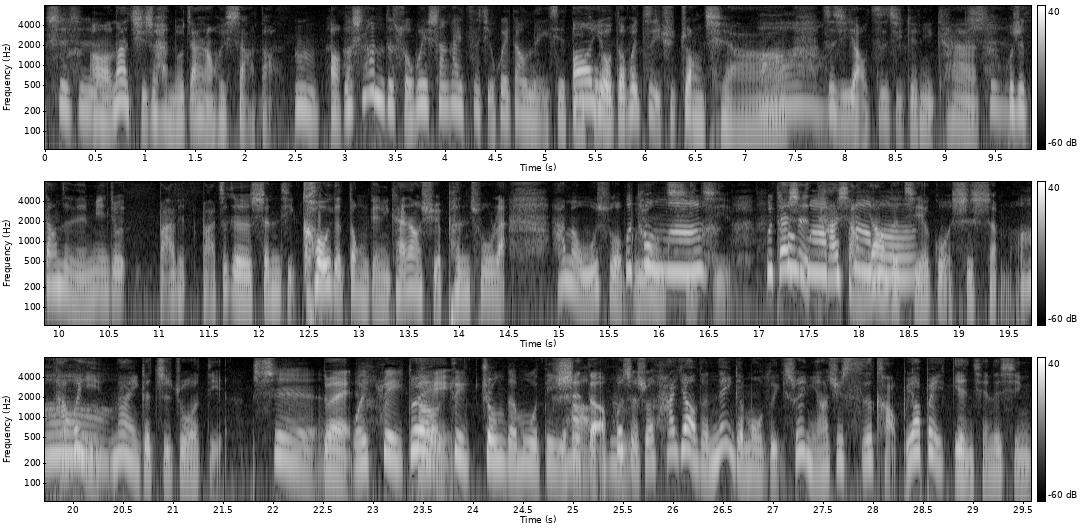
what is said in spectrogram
是是哦，那其实很多家长会吓到。嗯哦，老师他们的所谓伤害自己会到哪些地方？哦，有的会自己去撞墙，自己咬自己给你看，或是当着你的面就把把这个身体抠一个洞给你看，让血喷出来。他们无所不用其极。但是他想要的结果是什么？他会以那一个执着点是对为最高最终的目的，是的，或者说他要的那个目的，所以你要去思考，不要被眼前的形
